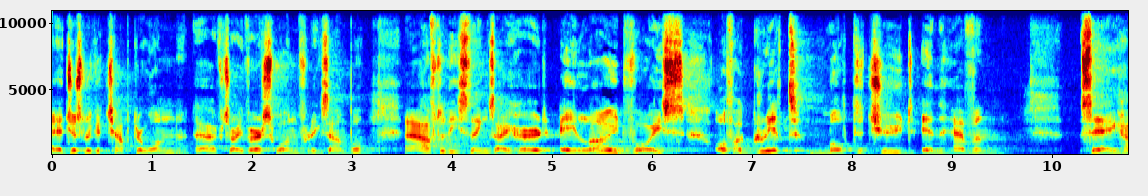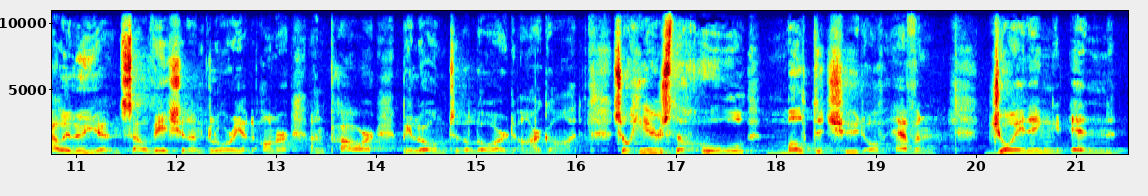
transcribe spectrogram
Uh, just look at chapter 1, uh, sorry, verse 1, for example. Uh, After these things I heard a loud voice of a great multitude in heaven saying, Hallelujah, and salvation and glory and honour and power belong to the Lord our God. So here's the whole multitude of heaven joining in,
